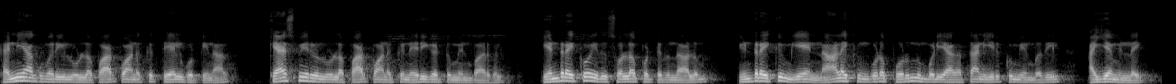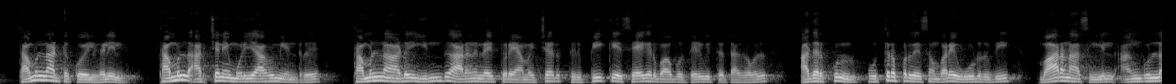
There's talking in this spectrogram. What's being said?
கன்னியாகுமரியில் உள்ள பார்ப்பானுக்கு தேல் கொட்டினால் காஷ்மீரில் உள்ள பார்ப்பானுக்கு நெறி கட்டும் என்பார்கள். என்றைக்கோ இது சொல்லப்பட்டிருந்தாலும் இன்றைக்கும் ஏன் நாளைக்கும் கூட பொருந்தும்படியாகத்தான் இருக்கும் என்பதில் ஐயமில்லை. தமிழ்நாட்டு கோயில்களில் தமிழ் அர்ச்சனை மொழியாகும் என்று தமிழ்நாடு இந்து அறநிலைத்துறை அமைச்சர் திரு பி கே சேகர்பாபு தெரிவித்த தகவல் அதற்குள் உத்தரப்பிரதேசம் வரை ஊடுருவி வாரணாசியில் அங்குள்ள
